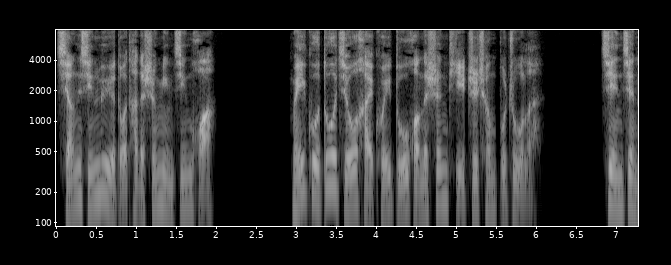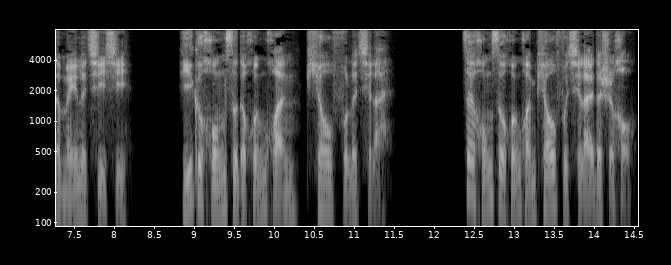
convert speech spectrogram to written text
强行掠夺他的生命精华。没过多久，海葵毒皇的身体支撑不住了，渐渐的没了气息。一个红色的魂环漂浮了起来，在红色魂环漂浮起来的时候。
